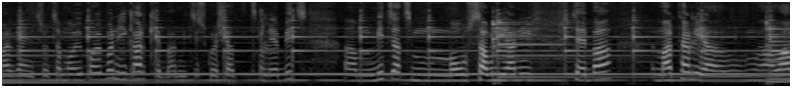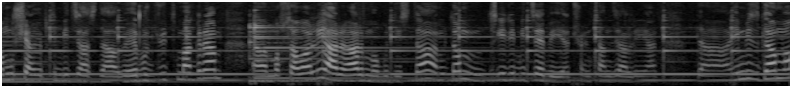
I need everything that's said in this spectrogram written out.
მარგანიც როცა მოიპოვებან, იკარქება მიწისქვეშა წყლებიც, მიწაც მოუსავლიანი ხდება. მართალია ამუშავებთ მიწას და ვერ ვძვით, მაგრამ მოსავალი არ არ მოგდის და ამიტომ წირი მიწებია ჩვენთან ძალიან. და იმის გამო,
